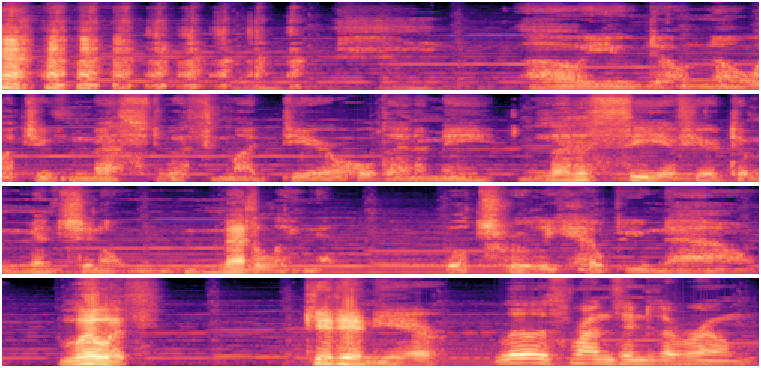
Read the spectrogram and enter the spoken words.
oh, you don't know what you've messed with, my dear old enemy. Let us see if your dimensional meddling will truly help you now. Lilith, get in here. Lilith runs into the room.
